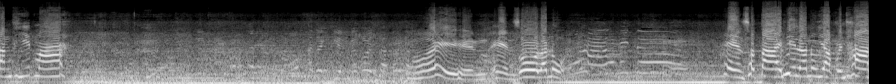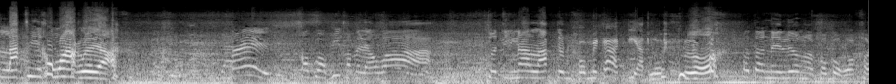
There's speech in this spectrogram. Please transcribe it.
บูธกับตันพีทมาอาจจะเขียนไม่ค่อยชัดเลยเฮ้ยเห็นเห็นโซ่แล้วหนูหาไม่เจอเห็นสไตล์พี่แล้วหนูอยากเป็นทาสรักพี่เขามากเลยอะไม่เขาบอกพี่เขาไปแล้วว่า ตัวจริงน่ารักจนเขาไม่กล้าเกลียดเลยเหรอเพราะตอนในเรื่องอะเขาบอกว่าเขา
